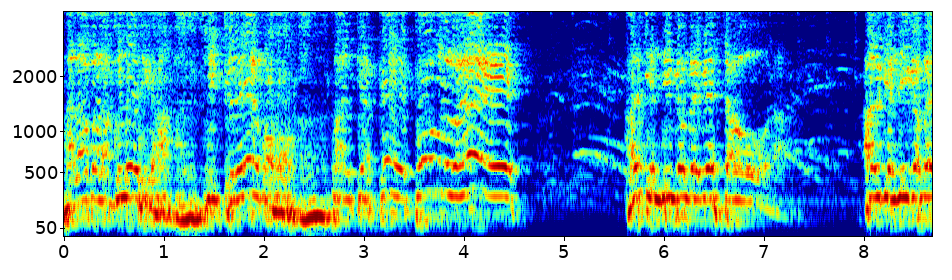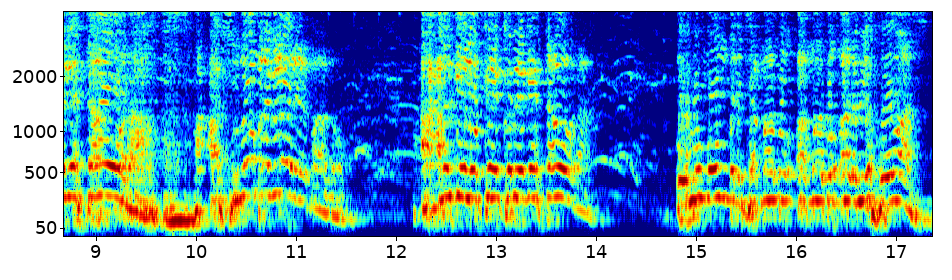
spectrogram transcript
alaba la gloria. Si creemos, para que todo lo es. Alguien dígame en esta hora. Alguien dígame en esta hora. A, su nombre gloria, hermano. A alguien lo que es en esta hora. Hubo un hombre llamado amado Aleluya Joás.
